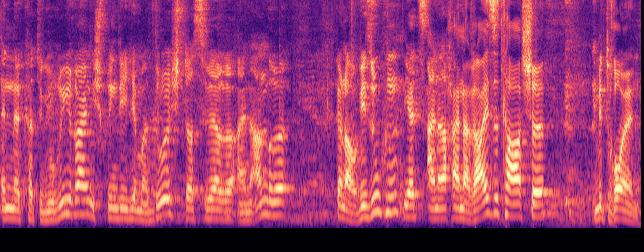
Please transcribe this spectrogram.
in eine Kategorie rein. Ich springe die hier mal durch. Das wäre eine andere. Genau, wir suchen jetzt eine, nach einer Reisetasche mit Rollen.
